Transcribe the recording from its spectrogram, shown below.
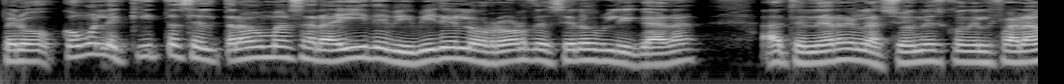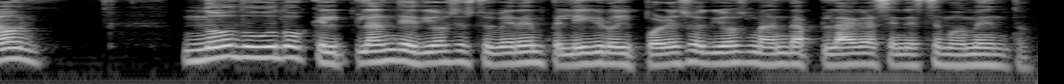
Pero, ¿cómo le quitas el trauma a Saraí de vivir el horror de ser obligada a tener relaciones con el faraón? No dudo que el plan de Dios estuviera en peligro y por eso Dios manda plagas en este momento.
